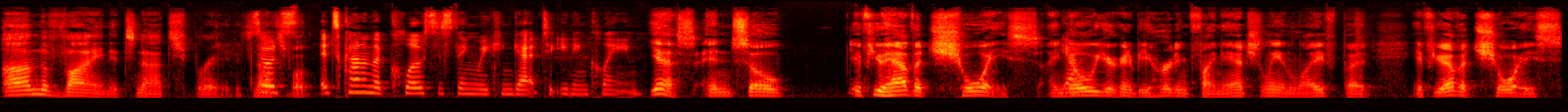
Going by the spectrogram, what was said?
on the vine, it's not sprayed. It's So not it's supposed. it's kind of the closest thing we can get to eating clean. Yes, and so if you have a choice, I Yeah. know you're going to be hurting financially in life, but if you have a choice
